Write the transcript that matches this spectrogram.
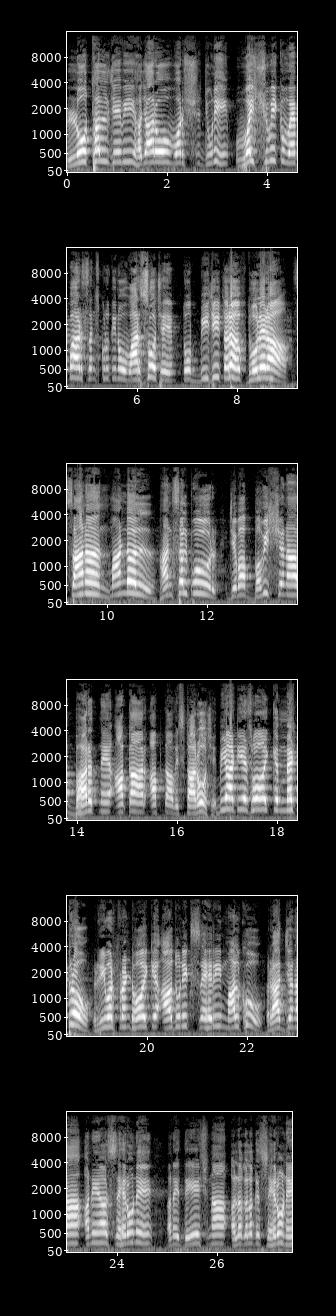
લોથલ જેવી હજારો વર્ષ જૂની વૈશ્વિક વેપાર સંસ્કૃતિનો વારસો છે, તો બીજી તરફ ધોલેરા સાનંદ, માંડલ, હાંસલપુર જેવા ભવિષ્યના ભારતને આકાર આપતા વિસ્તારો છે. બીઆરટીએસ હોય કે મેટ્રો, રિવરફ્રન્ટ હોય કે આધુનિક શહેરી માળખું, રાજ્યના અન્ય શહેરોને અને દેશના અલગ અલગ શહેરોને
